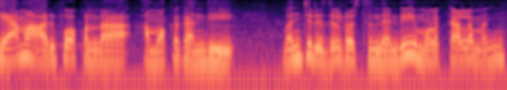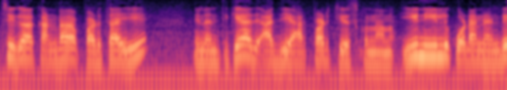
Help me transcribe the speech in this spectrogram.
తేమ ఆరిపోకుండా ఆ మొక్కకి అంది. మంచి రిజల్ట్ వస్తుందండి. ఈ ములక్కాళ్ళ మంచిగా కండ పడతాయి. నేను అందుకే అది అది ఏర్పాటు చేసుకున్నాను. ఈ నీళ్ళు కూడానండి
